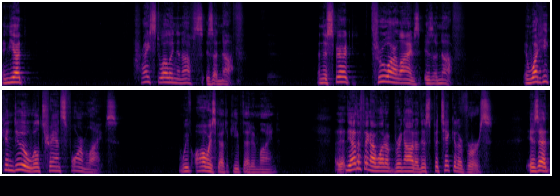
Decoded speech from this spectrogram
And yet, Christ dwelling in us is enough. And the Spirit through our lives is enough. And what He can do will transform lives. We've always got to keep that in mind. The other thing I want to bring out of this particular verse is that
